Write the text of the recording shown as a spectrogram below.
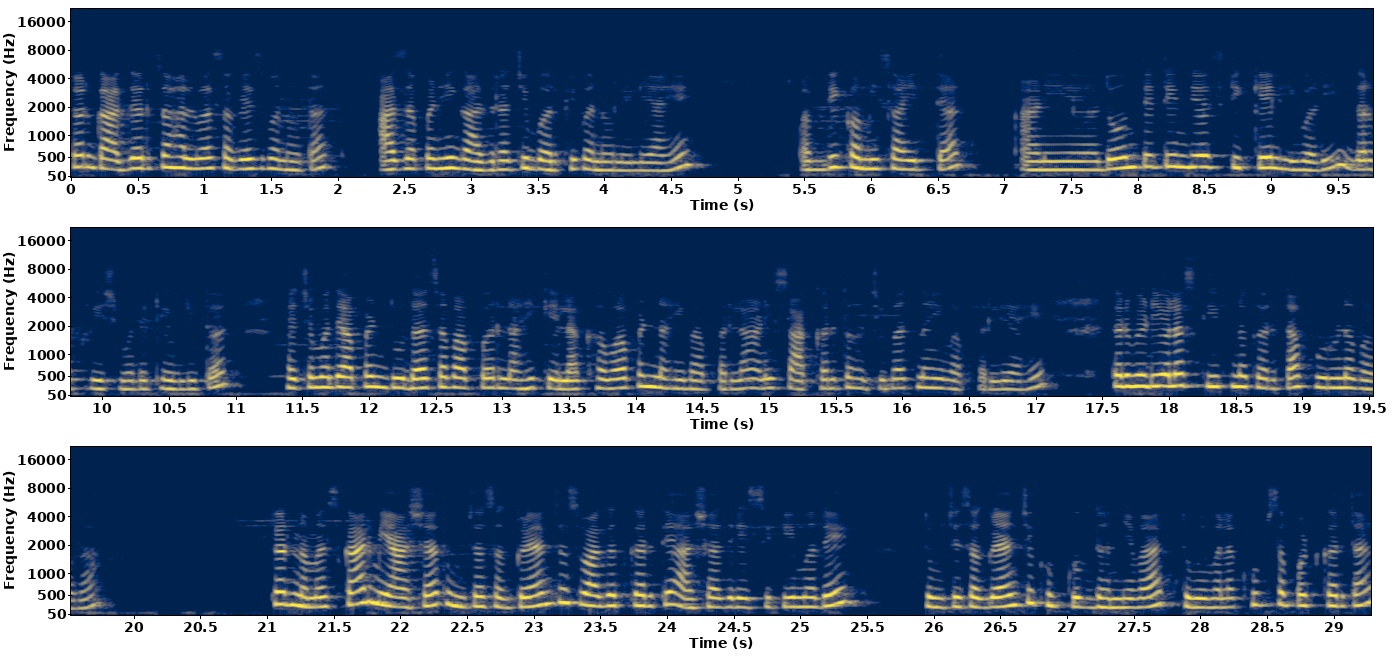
तर गाजरचा हलवा सगळेच बनवतात. आज आपण ही गाजराची बर्फी बनवलेली आहे. अगदी कमी साहित्यात आणि दोन ते तीन दिवस टिकेल ही वडी जर फ्रीजमध्ये ठेवली तर. ह्याच्यामध्ये आपण दुधाचा वापर नाही केला खवा पण नाही वापरला आणि साखर तर अजिबात नाही वापरली आहे. तर व्हिडिओला स्किप न करता पूर्ण बघा. तर नमस्कार मी आशा तुमचं सगळ्यांचं स्वागत करते आशाच रेसिपीमध्ये. तुमचे सगळ्यांचे खूप खूप धन्यवाद. तुम्ही मला खूप सपोर्ट करताय.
